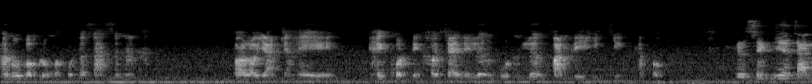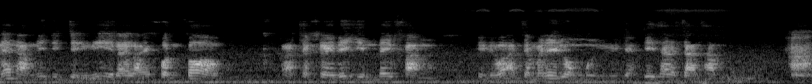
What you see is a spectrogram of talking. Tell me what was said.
ทนุบำรุงพระพุทธศาสนา เพราะเราอยากจะให้ให้คนเนี่ยเข้าใจในเรื่องบุญเรื่องความดีจริง ๆ ครับผมคือสิ่งที่อาจารย์แนะนำนี่จริง ๆ นี่หลาย ๆ คนก็อาจจะเคยได้ยินได้ฟังเพียงแต่ว่าอาจจะไม่ได้ลงมืออย่างที่ท่านอาจารย์ทำครับ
